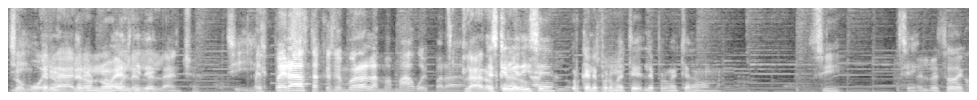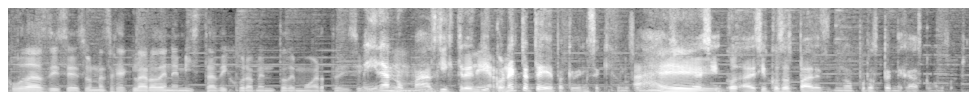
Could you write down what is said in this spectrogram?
Sí, lo vuela, pero- pero lo- no lo él vuela en la lancha. Sí. Espera hasta que se muera la mamá, güey, para. Claro. es que le dice, porque le Sí. promete, le promete a la mamá. Sí. Sí. El beso de Judas dice: es un mensaje claro de enemistad y juramento de muerte. Dice Mira nomás, Geek Trendy. Conéctate para que vengas aquí con nosotros. A decir, a decir cosas padres, no puras pendejadas como nosotros.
